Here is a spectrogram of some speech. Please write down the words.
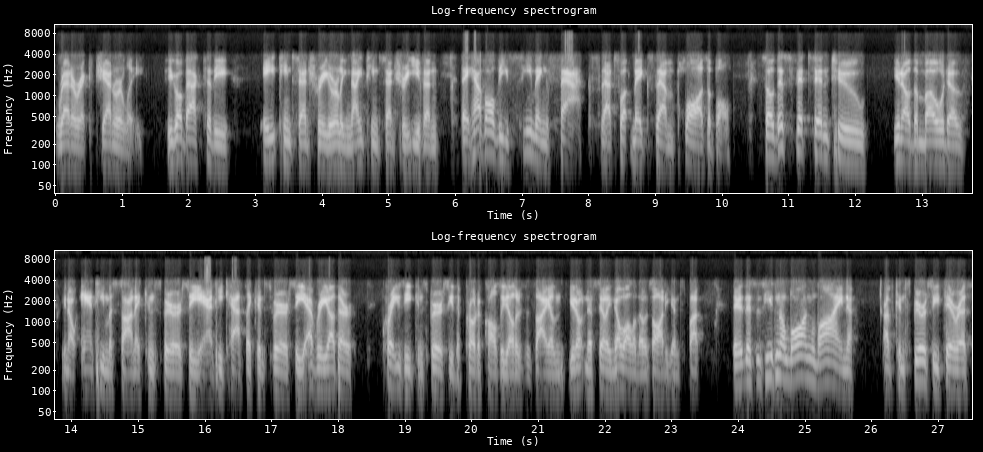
rhetoric generally. If you go back to the 18th century, early 19th century, even, they have all these seeming facts. That's what makes them plausible. So this fits into, you know, the mode of, you know, anti-Masonic conspiracy, anti-Catholic conspiracy, every other crazy conspiracy, the Protocols of the Elders of Zion. You don't necessarily know all of those audience, but there, this is he's in a long line of conspiracy theorists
